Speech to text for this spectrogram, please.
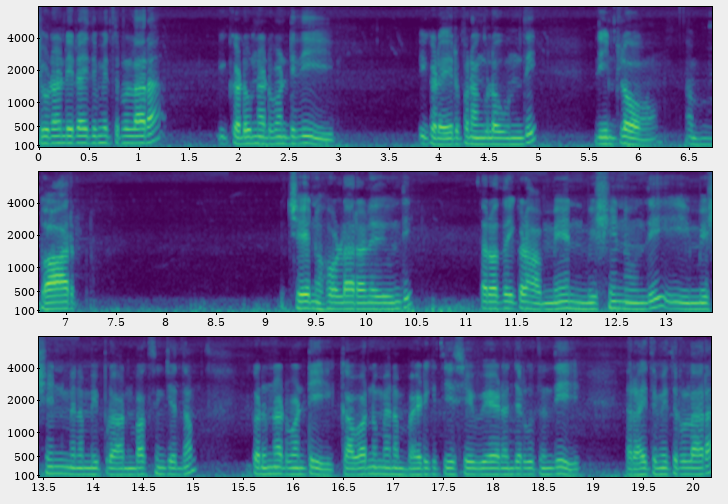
చూడండి రైతు మిత్రులారా ఇక్కడ ఉన్నటువంటిది ఇక్కడ ఎరుపు రంగులో ఉంది. దీంట్లో బార్ చైన్ హోల్డర్ అనేది ఉంది. తర్వాత ఇక్కడ మెయిన్ మిషన్ ఉంది. ఈ మిషన్ మనం ఇప్పుడు అన్బాక్సింగ్ చేద్దాం. ఇక్కడ ఉన్నటువంటి కవర్ను మనం బయటికి తీసి వేయడం జరుగుతుంది. రైతు మిత్రులారా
